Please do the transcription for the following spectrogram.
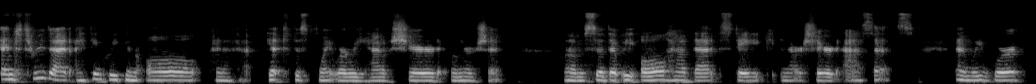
and through that, I think we can all kind of get to this point where we have shared ownership, um, so that we all have that stake in our shared assets, and we work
